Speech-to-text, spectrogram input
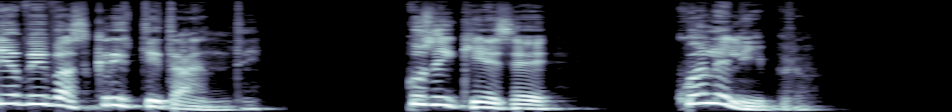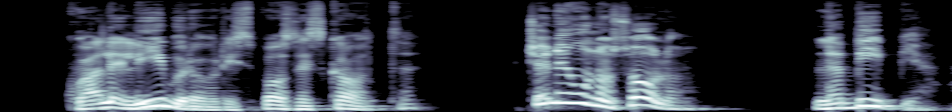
Ne aveva scritti tanti. Così chiese Quale libro? Quale libro? rispose Scott. Ce n'è uno solo, la Bibbia.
